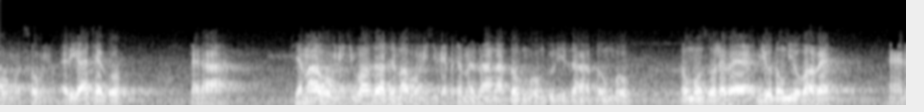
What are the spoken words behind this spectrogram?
ဘုံကိုဆုံးရအဲဒီကအထက်ကိုဒါကဗြဟ္မဘုံနဲ့ယူပါသောဗြဟ္မဘုံနဲ့ရှိတယ်ပထမဇန်က3ဘုံဒုတိယဇန်က3ဘုံ3ဘုံဆိုလည်းပဲအမျိုး3မျိုးပါပဲအဲတ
